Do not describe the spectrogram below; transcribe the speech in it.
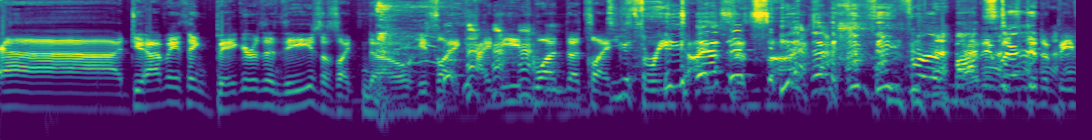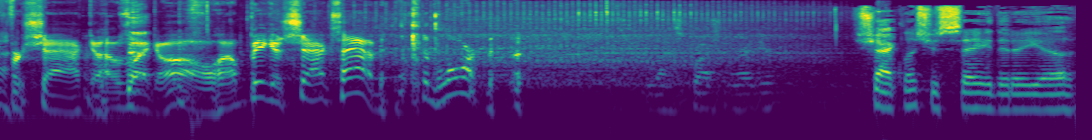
uh, do you have anything bigger than these? I was like, no. He's like, I need one that's like three times this size. Anything for a And it was going to be for Shaq. And I was like, oh, how big is Shaq's head? Good lord. Last question right here. Shaq, let's just say that a uh,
